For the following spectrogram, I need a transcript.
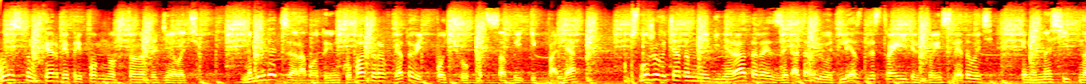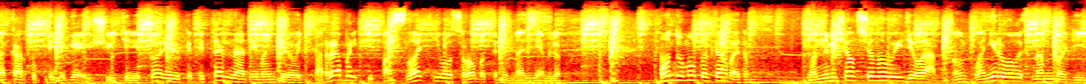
Уинстон Керби припомнил, что надо делать. Наблюдать за работой инкубаторов, готовить почву под сады и поля – обслуживать атомные генераторы, заготавливать лес для строительства, исследовать и наносить на карту прилегающую территорию, капитально отремонтировать корабль и послать его с роботами на Землю. Он думал только об этом. Он намечал все новые дела. Он планировал их на многие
